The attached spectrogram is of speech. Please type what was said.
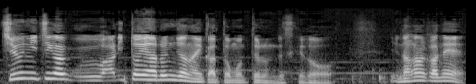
中日が割とやるんじゃないかと思ってるんですけど、なかなかね、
